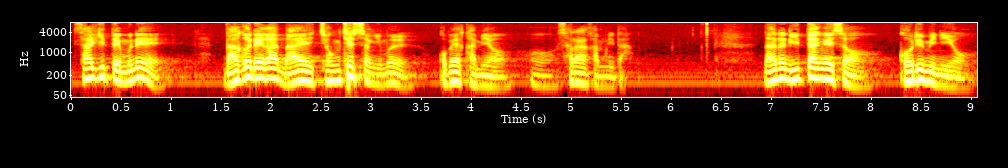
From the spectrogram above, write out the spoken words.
살기 때문에 나그네가 나의 정체성임을 고백하며 어, 살아갑니다. 나는 이 땅에서 거류민이요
